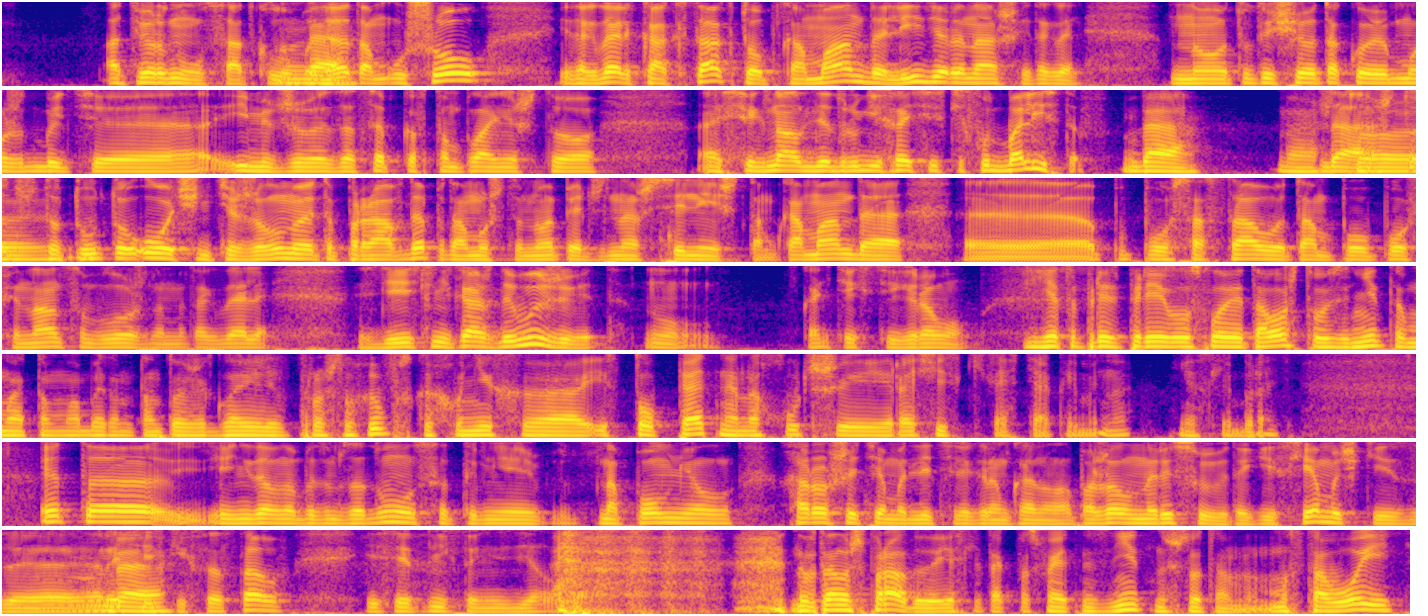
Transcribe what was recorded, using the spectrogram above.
отвернулся от клуба, да, Да. там ушел и так далее. Как так? Топ-команда, лидеры наши и так далее. Но тут еще такое, может быть, э, имиджевая зацепка в том плане, что э, сигнал для других российских футболистов. Да, да, Да, что, что тут очень тяжело, но это правда, потому что, ну, опять же, наша сильнейшая там команда э, по, по составу, там, по, по финансам вложенным и так далее. Здесь не каждый выживет, ну, в контексте игровом. И это при, при условии того, что у «Зенита», мы там, об этом там тоже говорили в прошлых выпусках, у них э, из топ-5, наверное, худший российский костяк именно, если брать. Это, я недавно об этом задумался, ты мне напомнил, хорошая тема для телеграм-канала. Пожалуй, нарисую такие схемочки из э, Да. российских составов, если это никто не сделал. Ну, потому что, правда, если так посмотреть на «Зенит», ну что там, мостовой,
